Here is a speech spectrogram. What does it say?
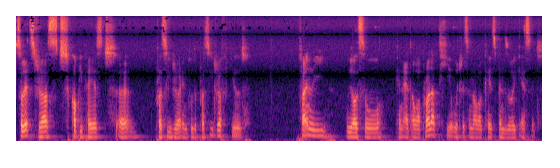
So let's just copy paste uh, procedure into the procedure field. Finally, we also can add our product here, which is in our case benzoic acid.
